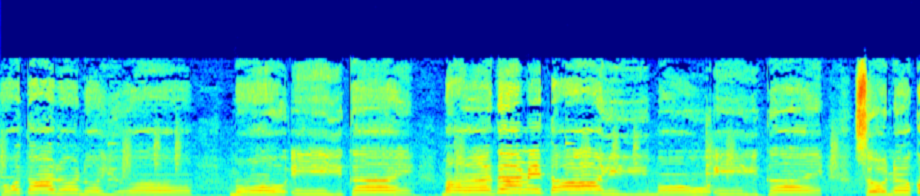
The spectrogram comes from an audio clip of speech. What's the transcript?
蛍のよもういいかいまだ見たい。もういいかいその心。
